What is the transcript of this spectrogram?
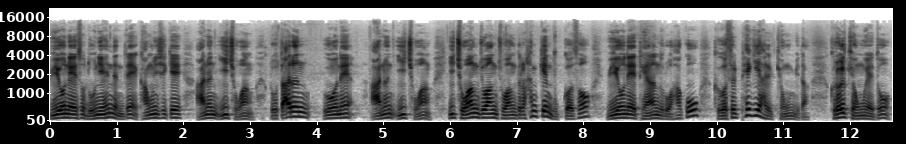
위원회에서 논의했는데 강훈식의 아는 이 조항, 그리고 다른 의원의 아는 이 조항, 이 조항, 조항, 조항들을 함께 묶어서 위원회 대안으로 하고 그것을 폐기할 경우입니다. 그럴 경우에도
